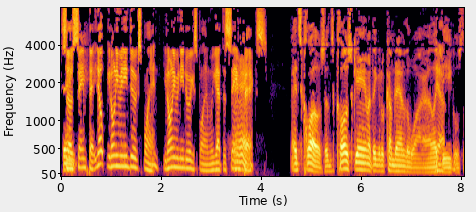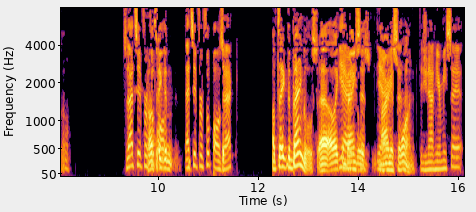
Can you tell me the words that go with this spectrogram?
So same pick. Nope. You don't even need to explain. You don't even need to explain. We got the same Yeah. picks. it's close. It's a close game. I think it'll come down to the wire. I like Yeah. the Eagles though. So that's it for I'll football. That's it for football, Zach. I'll take the Bengals. Uh, I like yeah, the Bengals said, yeah, minus said that. one. Did you not hear me say it?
